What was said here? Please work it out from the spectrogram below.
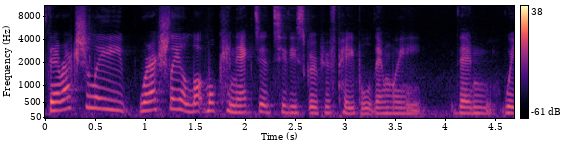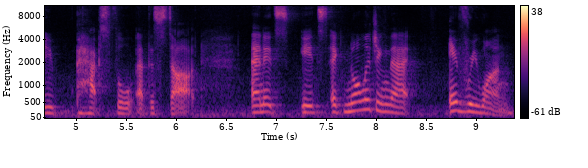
they're actually we're actually a lot more connected to this group of people than we than we perhaps thought at the start, and it's it's acknowledging that everyone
